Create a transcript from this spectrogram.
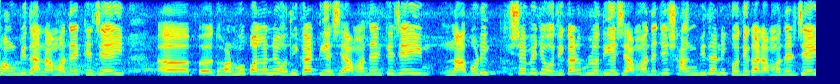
সংবিধান, আমাদেরকে যেই ধর্ম পালনের অধিকার দিয়েছে, আমাদেরকে যেই নাগরিক হিসেবে যে অধিকারগুলো দিয়েছে, আমাদের যে সাংবিধানিক অধিকার, আমাদের যেই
